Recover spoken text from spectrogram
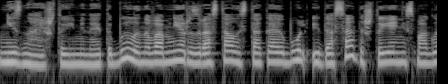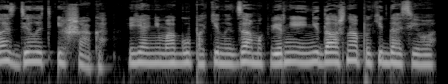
Не знаю, что именно это было, но во мне разрасталась такая боль и досада, что я не смогла сделать и шага. Я не могу покинуть замок, вернее, не должна покидать его.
